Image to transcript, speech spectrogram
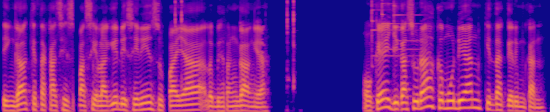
tinggal kita kasih spasi lagi di sini supaya lebih renggang ya. Oke, jika sudah, kemudian kita kirimkan.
